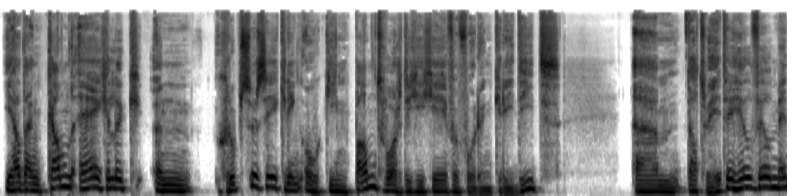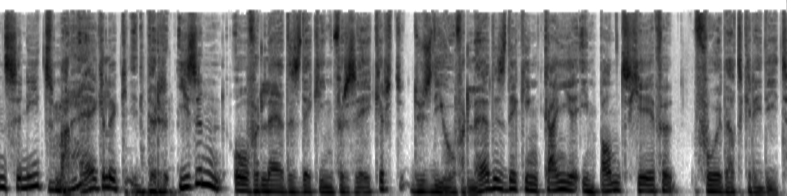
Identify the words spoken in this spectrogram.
ja, dan kan eigenlijk een groepsverzekering ook in pand worden gegeven voor een krediet. Um, dat weten heel veel mensen niet, maar eigenlijk, er is een overlijdensdekking verzekerd, dus die overlijdensdekking kan je in pand geven voor dat krediet.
